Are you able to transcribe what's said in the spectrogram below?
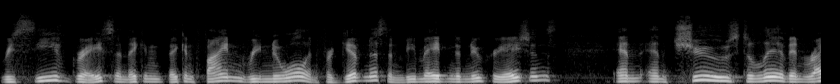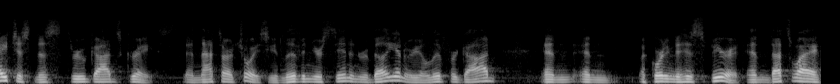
receive grace and they can they can find renewal and forgiveness and be made into new creations and and choose to live in righteousness through God's grace. And that's our choice. You live in your sin and rebellion or you live for God and and according to his spirit. And that's why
